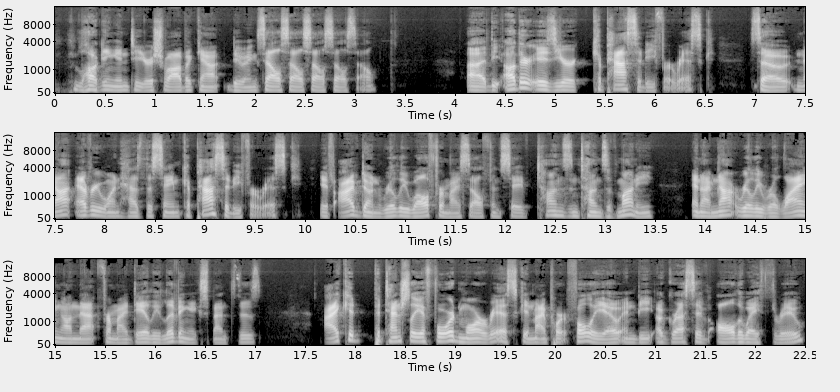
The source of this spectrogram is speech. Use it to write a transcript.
logging into your Schwab account doing sell, sell, sell, sell, sell? Uh, the other is your capacity for risk. So, not everyone has the same capacity for risk. If I've done really well for myself and saved tons and tons of money, and I'm not really relying on that for my daily living expenses, I could potentially afford more risk in my portfolio and be aggressive all the way through.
